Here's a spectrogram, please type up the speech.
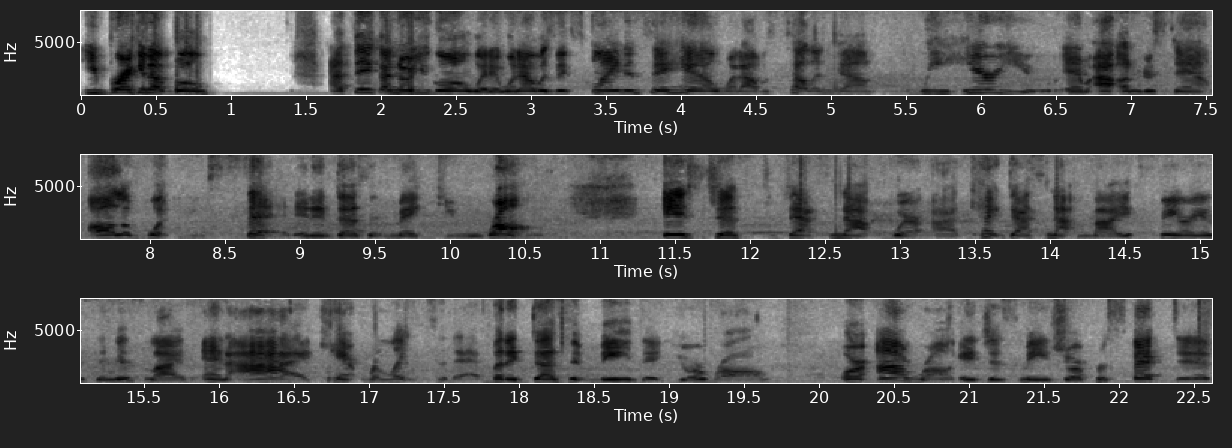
You breaking up, boo. I think I know you're going with it. When I was explaining to him, when I was telling him, we hear you and I understand all of what you said, and it doesn't make you wrong. It's just that's not where I can that's not my experience in this life, and I can't relate to that. But it doesn't mean that you're wrong or I'm wrong. It just means your perspective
